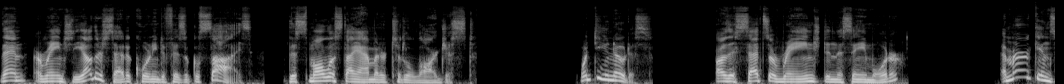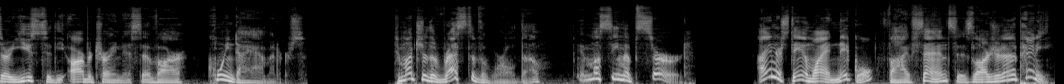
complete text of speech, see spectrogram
Then arrange the other set according to physical size, the smallest diameter to the largest. What do you notice? Are the sets arranged in the same order? Americans are used to the arbitrariness of our coin diameters. To much of the rest of the world, though, it must seem absurd. I understand why a nickel, 5 cents, is larger than a penny,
